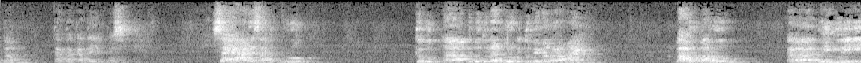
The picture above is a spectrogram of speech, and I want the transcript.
membangun, kata-kata yang positif. Saya ada satu grup, eh, kebetulan grup itu memang ramai. Baru-baru uh, minggu ini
